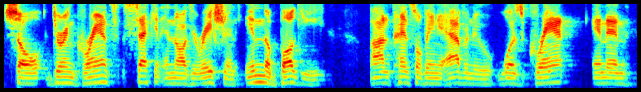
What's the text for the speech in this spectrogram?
So during Grant's second inauguration in the buggy on Pennsylvania Avenue was Grant and then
